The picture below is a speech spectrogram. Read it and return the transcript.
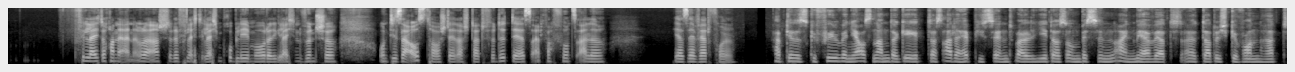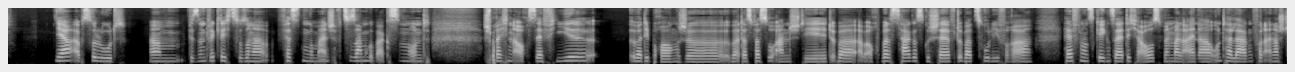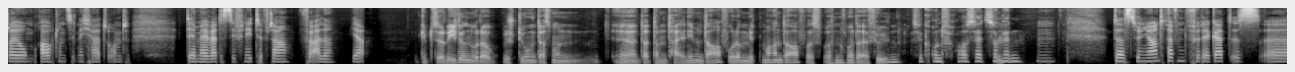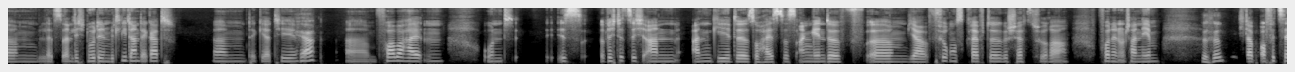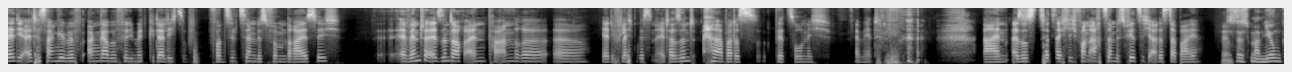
vielleicht auch an der einen oder anderen Stelle vielleicht die gleichen Probleme oder die gleichen Wünsche. Und dieser Austausch, der da stattfindet, der ist einfach für uns alle ja sehr wertvoll. Habt ihr das Gefühl, wenn ihr auseinandergeht, dass alle happy sind, weil jeder so ein bisschen einen Mehrwert äh, dadurch gewonnen hat? Ja, absolut. Ähm, wir sind wirklich zu so einer festen Gemeinschaft zusammengewachsen und sprechen auch sehr viel über die Branche, über das, was so ansteht, über, aber auch über das Tagesgeschäft, über Zulieferer, helfen uns gegenseitig aus, wenn mal einer Unterlagen von einer Steuerung braucht und sie nicht hat. Und der Mehrwert ist definitiv da für alle, ja. Gibt es Regeln oder Bestimmungen, dass man äh, da dann teilnehmen darf oder mitmachen darf? Was, was muss man da erfüllen? Also Grundvoraussetzungen. Hm. Das Juniorentreffen für der GATT ist ähm, letztendlich nur den Mitgliedern der GATT, ähm, der GAT, ja ähm, vorbehalten und ist, richtet sich an angehende, so heißt es, angehende ähm, ja, Führungskräfte, Geschäftsführer von den Unternehmen. Mhm. Ich glaube, offiziell die Altersangabe für die Mitglieder liegt so von 17 bis 35. Eventuell sind auch ein paar andere, äh, ja, die vielleicht ein bisschen älter sind, aber das wird so nicht erwähnt. Nein, also es ist tatsächlich von 18 bis 40 alles dabei. Das ist man jung,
